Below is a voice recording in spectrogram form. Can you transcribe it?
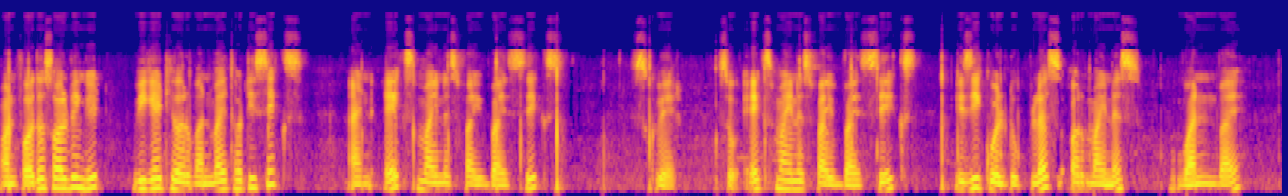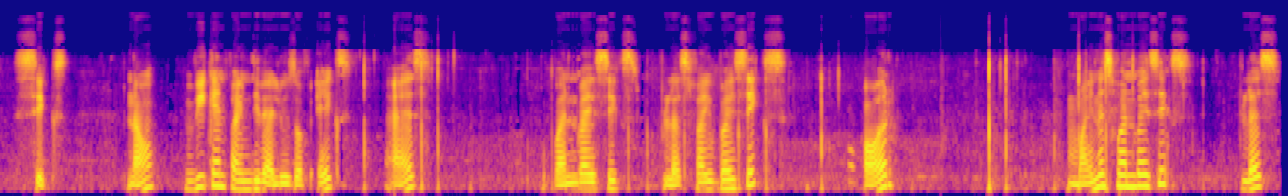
On further solving it, we get here 1 by 36 and x minus 5 by 6 square. So x minus 5 by 6 is equal to plus or minus 1 by 6. Now we can find the values of x as 1 by 6 plus 5 by 6 or minus 1 by 6 plus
